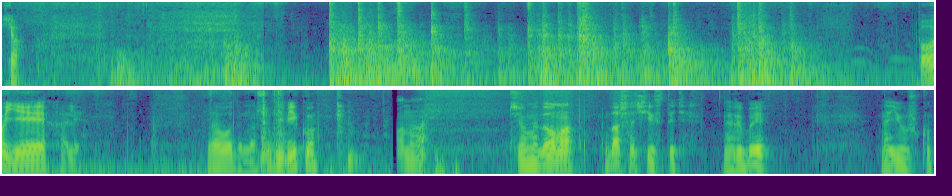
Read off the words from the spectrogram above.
Все. Поїхали. Заводимо нашу бібіку. Вона. Все, ми вдома. Даша чистить гриби на юшку.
